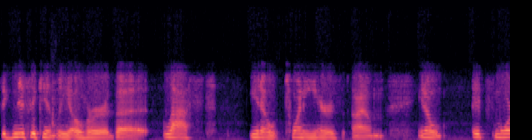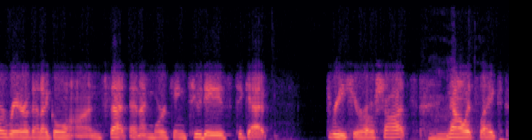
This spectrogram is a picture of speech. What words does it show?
significantly over the last, you know, 20 years. Um, you know, it's more rare that I go on set and I'm working two days to get three hero shots. Now it's like,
